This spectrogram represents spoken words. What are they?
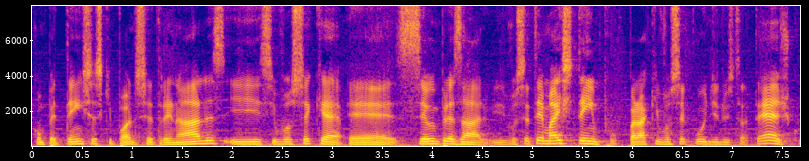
competências que podem ser treinadas e se você quer é, ser um empresário e você ter mais tempo para que você cuide do estratégico,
